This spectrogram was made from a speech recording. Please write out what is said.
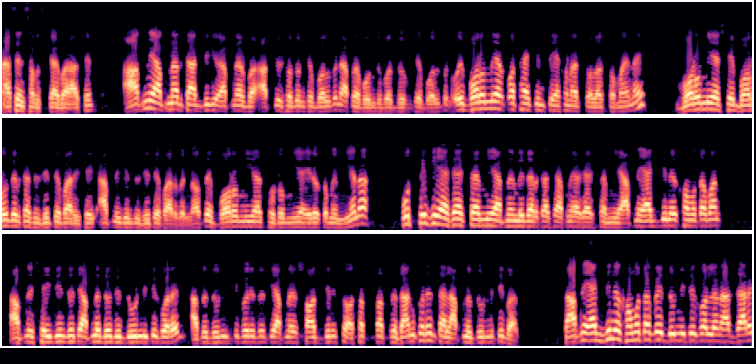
আছেন সাবস্ক্রাইবার আছেন আপনি আপনার চারদিকে, আপনার আত্মীয় স্বজনকে বলবেন, আপনার বন্ধু বান্ধবকে বলবেন। ওই বড় মিয়ার কথা কিন্তু এখন আর চলার সময় নাই। বড় মিয়া, সে বড়দের কাছে যেতে পারে, সেই আপনি কিন্তু যেতে পারবেন না। অতএব বড় মিয়া, ছোট মিয়া, এরকমের মিয়া না। প্রত্যেকেই এক একটা মেয়ে আপনার মেয়েদের কাছে আপনি এক একটা মেয়ে। আপনি একদিনের ক্ষমতাবান। আপনি সেই দিন যদি আপনি যদি দুর্নীতি করেন, আপনি দুর্নীতি করে যদি আপনার সৎ জিনিসটা, অসৎ পাত্রে দান করেন, তাহলে আপনি দুর্নীতিবাজ। তা আপনি একদিনে ক্ষমতা পেয়ে দুর্নীতি করলেন, আর যারা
